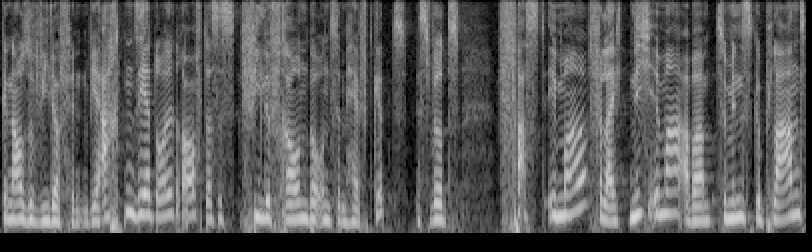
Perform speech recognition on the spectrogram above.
genauso wiederfinden. Wir achten sehr doll darauf, dass es viele Frauen bei uns im Heft gibt. Es wird fast immer, vielleicht nicht immer, aber zumindest geplant,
